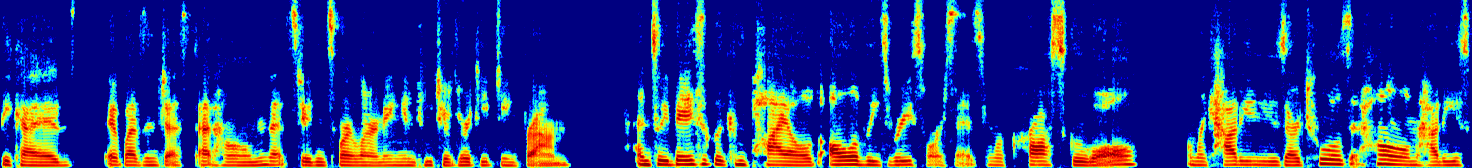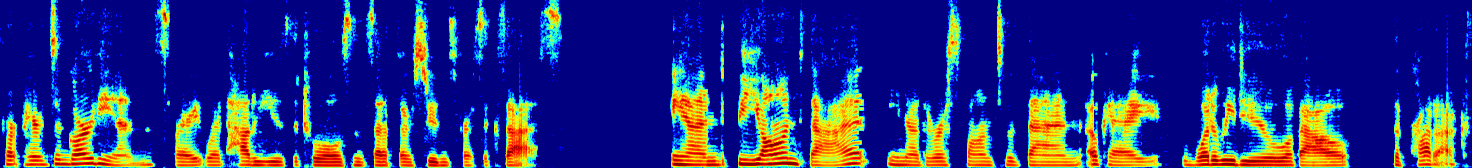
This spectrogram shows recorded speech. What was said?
because it wasn't just at home that students were learning and teachers were teaching from. And so we basically compiled all of these resources from across Google on like how do you use our tools at home? How do you support parents and guardians, right? With how to use the tools and set up their students for success. And beyond that, you know, the response was then, okay, what do we do about the products?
